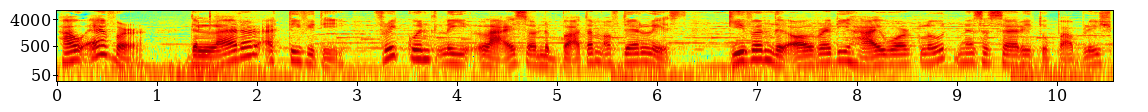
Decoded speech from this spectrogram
However, the latter activity frequently lies on the bottom of their list given the already high workload necessary to publish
